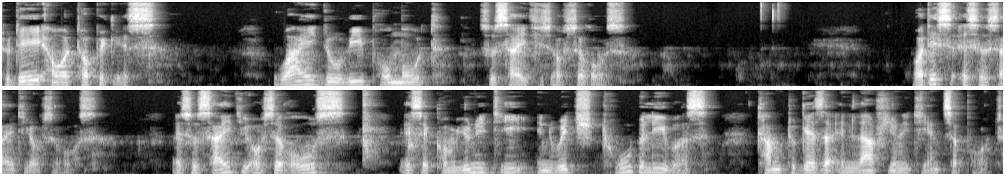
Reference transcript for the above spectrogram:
Today our topic is why do we promote societies of the rose? What is a society of the rose? A society of the rose is a community in which true believers come together in love, unity, and support.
